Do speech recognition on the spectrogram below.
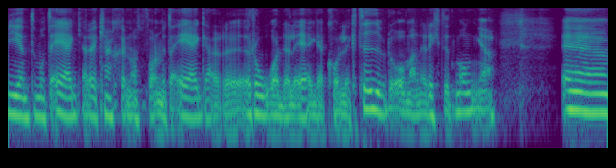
gentemot ägare, kanske något form av ägarråd eller ägarkollektiv då, om man är riktigt många. Eh,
